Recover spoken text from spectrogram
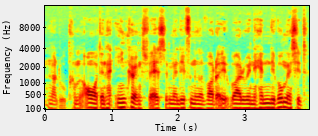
når du er kommet over den her indkøringsfase, man lige finder ud af, hvor du, hvor er du egentlig henne niveaumæssigt.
